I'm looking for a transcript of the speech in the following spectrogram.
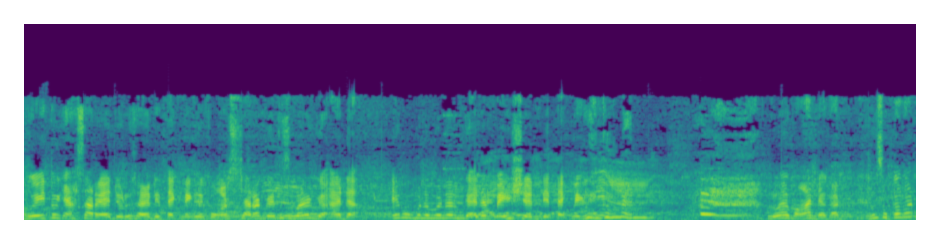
gue itu nyasar ya jurusannya di teknik lingkungan secara gue itu sebenarnya gak ada emang bener-bener gak ada Ya, ya, passion di teknik lingkungan lu emang ada kan lu suka kan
